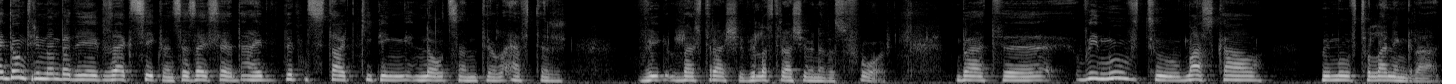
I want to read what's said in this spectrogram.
I don't remember the exact sequence. As I said, I didn't start keeping notes until after we left Russia. We left Russia when I was four. But uh, we moved to Moscow, we moved to Leningrad.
